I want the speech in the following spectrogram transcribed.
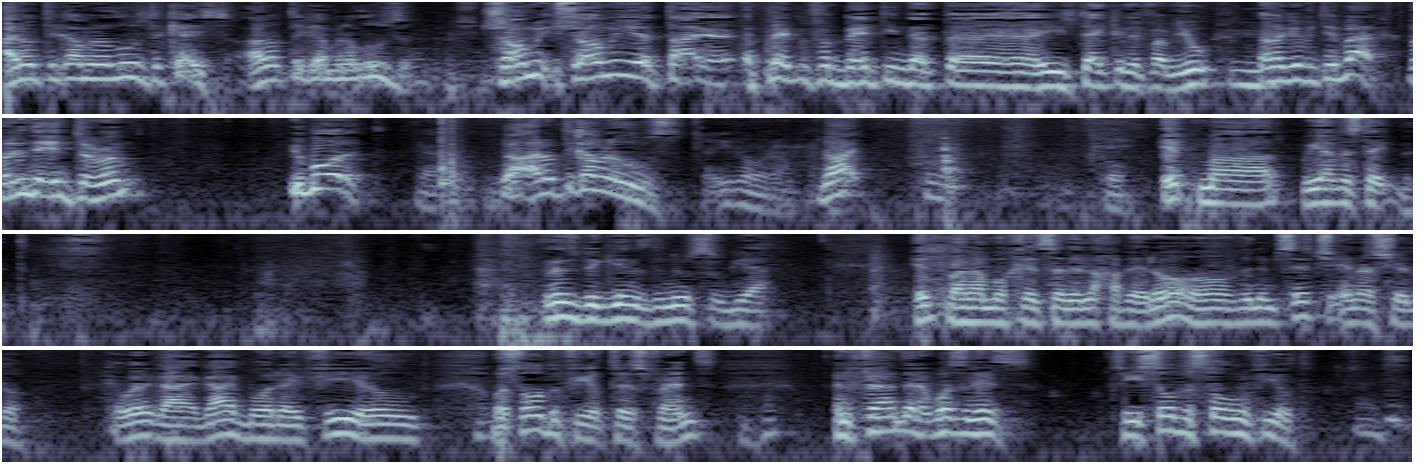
I don't think I'm going to lose the case. I don't think I'm going to lose it. Show me, show me a, a paper from Betin that uh, he's taking it from you, mm. and I'll give it to you back. But in the interim, you bought it. Yeah. No, I don't think I'm going to lose. No, you Not. Right? Cool. Itmar, we have a statement. This begins the new sugya. Itmar ha-mochesad el-havero. A guy bought a field, or sold the field to his friends, mm-hmm. and found that it wasn't his. So he sold the stolen field. Nice.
